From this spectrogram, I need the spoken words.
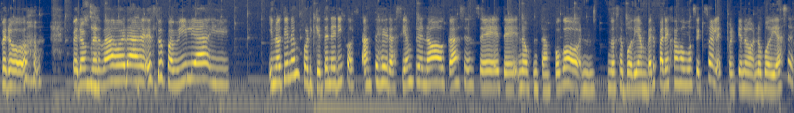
pero, pero en verdad ahora es su familia y, y, no tienen por qué tener hijos. Antes era siempre, no, cásense, no, tampoco no se podían ver parejas homosexuales porque no, no podía ser.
